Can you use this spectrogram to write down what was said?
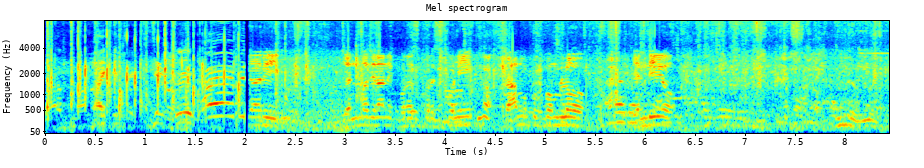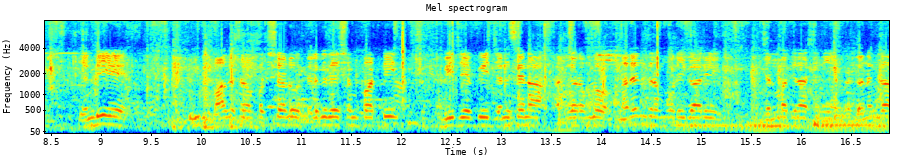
భారత్ మాతాకి గారి జన్మదినాన్ని పురస్కరించుకొని రామకుప్పంలో ఎన్డీఏ ఎన్డీఏ భాగస్వామ్య పక్షాలు తెలుగుదేశం పార్టీ బీజేపీ జనసేన ఆధ్వర్యంలో నరేంద్ర మోడీ గారి జన్మదినాన్ని ఘనంగా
